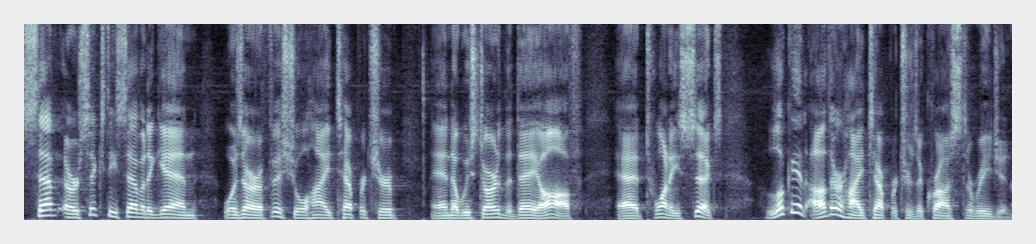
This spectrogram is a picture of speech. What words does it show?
Seven, or 67 again was our official high temperature, and uh, we started the day off at 26. Look at other high temperatures across the region.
